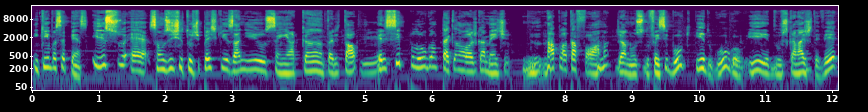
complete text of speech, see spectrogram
em quem você pensa? Isso é, são os institutos de pesquisa, a Nielsen, a Cantar e tal. Eles se plugam tecnologicamente na plataforma de anúncios do Facebook e do Google e dos canais de TV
